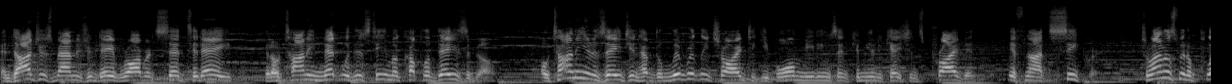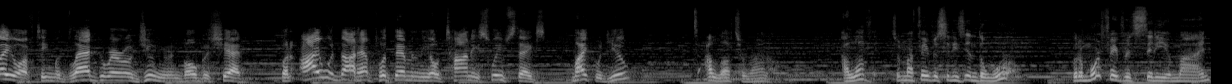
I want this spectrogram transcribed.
and Dodgers manager Dave Roberts said today that Ohtani met with his team a couple of days ago. Ohtani and his agent have deliberately tried to keep all meetings and communications private, if not secret. Toronto's been a playoff team with Vlad Guerrero Jr. and Bo Bichette, but I would not have put them in the Ohtani sweepstakes. Mike, would you? I love Toronto. I love it. It's one of my favorite cities in the world. But a more favorite city of mine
